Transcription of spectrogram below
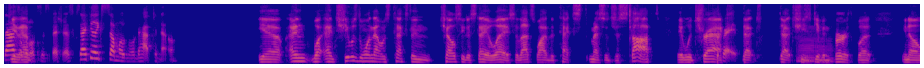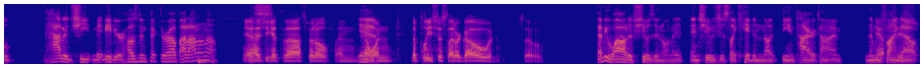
That's that- a little suspicious because I feel like someone would have to know. yeah. And what and she was the one that was texting Chelsea to stay away. So that's why the text messages stopped. It would track Right. that that she's given Mm. birth, but you know, how did she maybe her husband picked her up? I, I don't know. Yeah. How'd you get to the hospital? And Yeah. no one, the police just let her go. And so, That'd be wild if she was in on it and she was just like hidden the, the entire time, and then we find she's- out.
